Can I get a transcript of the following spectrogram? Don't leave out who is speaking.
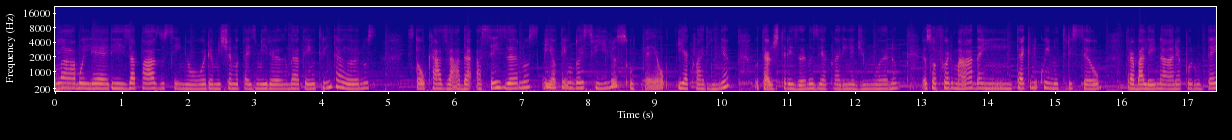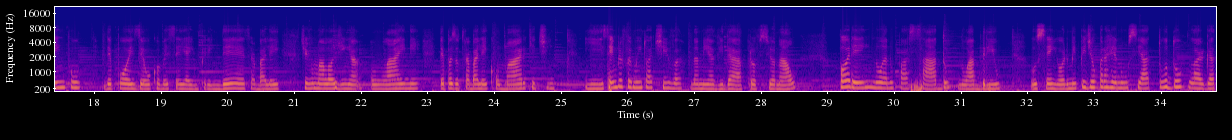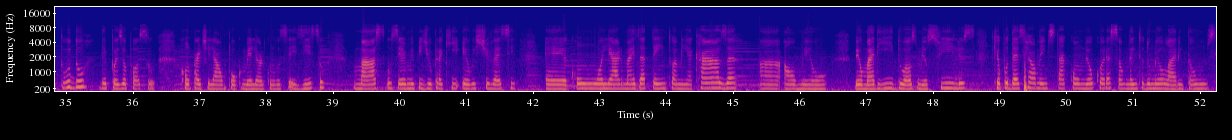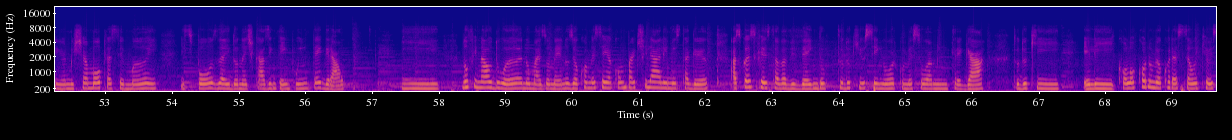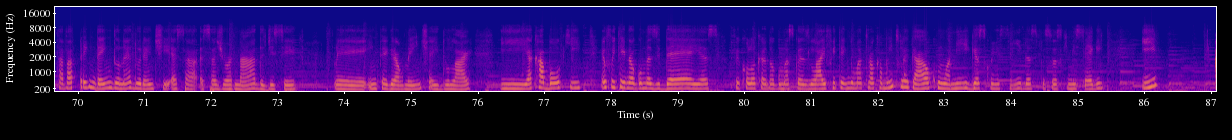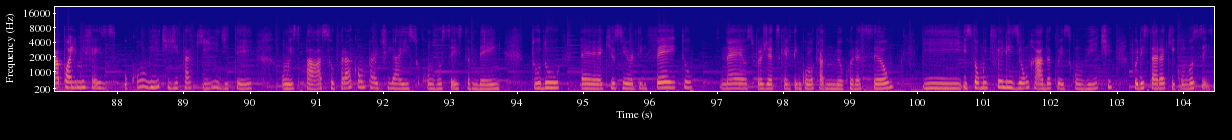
Speaker 1: Olá, mulheres, a paz do Senhor. Eu me chamo Thais Miranda, tenho 30 anos, estou casada há 6 anos e eu tenho dois filhos, o Theo e a Clarinha. O Theo de 3 anos e a Clarinha de 1 ano. Eu sou formada em técnico em nutrição, trabalhei na área por um tempo. Depois eu comecei a empreender, trabalhei, tive uma lojinha online, depois eu trabalhei com marketing e sempre fui muito ativa na minha vida profissional. Porém, no ano passado, no abril, o Senhor me pediu para renunciar tudo, largar tudo. Depois eu posso compartilhar um pouco melhor com vocês isso. Mas o Senhor me pediu para que eu estivesse é, com um olhar mais atento à minha casa, a, ao meu, meu marido, aos meus filhos, que eu pudesse realmente estar com o meu coração dentro do meu lar. Então o Senhor me chamou para ser mãe, esposa e dona de casa em tempo integral. E no final do ano, mais ou menos, eu comecei a compartilhar ali no Instagram as coisas que eu estava vivendo, tudo que o Senhor começou a me entregar, tudo que Ele colocou no meu coração e que eu estava aprendendo, né, durante essa, essa jornada de ser é, integralmente aí do lar. E acabou que eu fui tendo algumas ideias, fui colocando algumas coisas lá e fui tendo uma troca muito legal com amigas, conhecidas, pessoas que me seguem. E a Polly me fez o convite de estar tá aqui, de ter um espaço para compartilhar isso com vocês também, tudo é, que o Senhor tem feito, né, os projetos que Ele tem colocado no meu coração. E estou muito feliz e honrada com esse convite por estar aqui com vocês.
